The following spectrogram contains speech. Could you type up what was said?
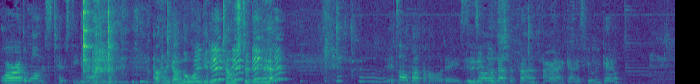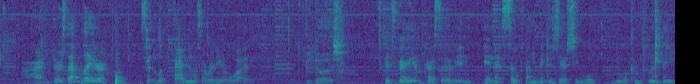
Or are the walnuts toasty now? I think I'm the one getting toasted in that. it's all about the holidays. It It's all about the fun. All right, guys, here we go. All right, there's that layer. Does it look fabulous already or what? It does. It's very impressive and, and it's so funny because yes, you will you will completely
